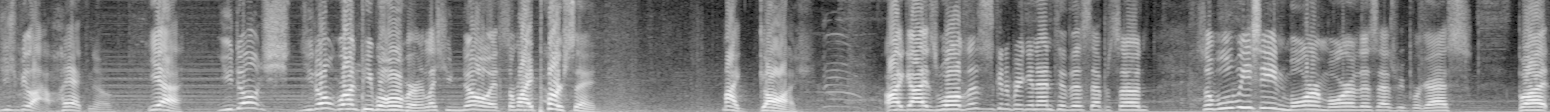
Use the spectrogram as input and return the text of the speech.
You should be like, oh, heck no. Yeah, you don't, you don't run people over unless you know it's the right person. My gosh. Alright guys, well this is going to bring an end to this episode. So we'll be seeing more and more of this as we progress. But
